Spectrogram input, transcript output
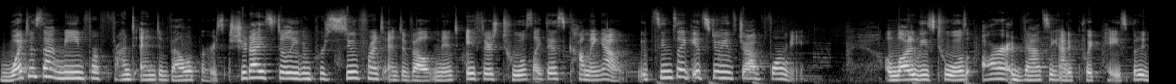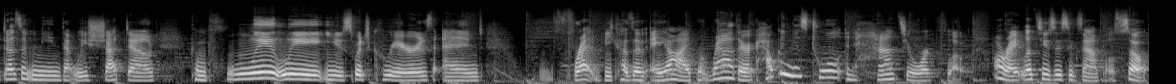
what does that mean for front-end developers? Should I still even pursue front-end development if there's tools like this coming out? It seems like it's doing its job for me. A lot of these tools are advancing at a quick pace, but it doesn't mean that we shut down completely, you switch careers and fret because of AI, but rather, how can this tool enhance your workflow? All right, let's use this example. So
